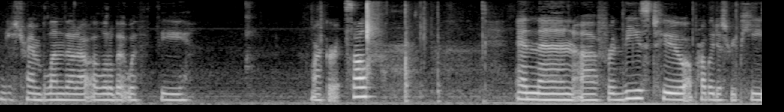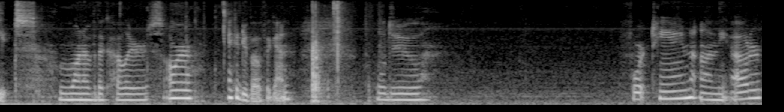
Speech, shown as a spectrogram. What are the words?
And just try and blend that out a little bit with the marker itself. And then uh, for these two, I'll probably just repeat one of the colors, or I could do both again. We'll do 14 on the outer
